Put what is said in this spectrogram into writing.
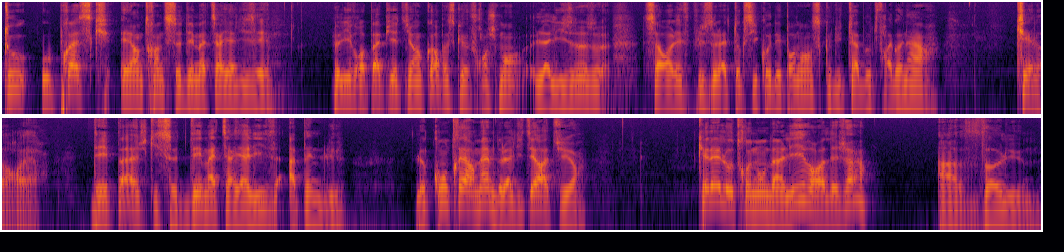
Tout ou presque est en train de se dématérialiser. Le livre papier tient encore parce que franchement, la liseuse, ça relève plus de la toxicodépendance que du tableau de Fragonard. Quelle horreur Des pages qui se dématérialisent à peine lues. Le contraire même de la littérature. Quel est l'autre nom d'un livre déjà? Un volume.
